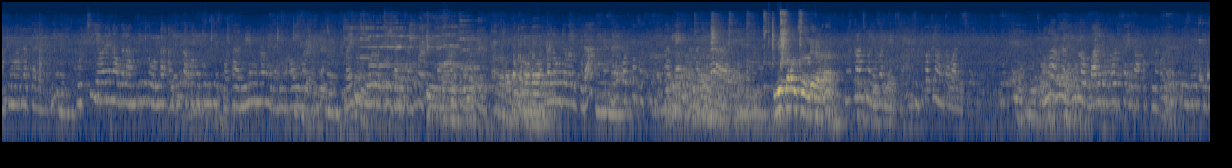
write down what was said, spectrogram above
అట్లా మాట్లాడతారు కానీ వచ్చి ఎవరైనా ఒకవేళ అంతిదిగా ఉన్న అంతిదిగా అప్పుడు కింద చేసి కొడతారు మేము ఉన్నామే కానీ మా ఊరు బయట నుంచి ఎవరు వచ్చి దాన్ని సర్దుపడుతుంది పక్కన ఉండే వాళ్ళు కూడా సరే కొట్టుకొని వస్తుంది అన్నట్టుగా మీకు కావాల్సిన మాకు కావాల్సిన ఎవరు లేరు సార్. చుట్టుపక్కల అంతా వాళ్ళు సార్. ఉన్నారు కానీ ఊళ్ళో వాళ్ళు రోడ్ సైడ్ రాకుంటున్నారు సార్. రోడ్ సైడ్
